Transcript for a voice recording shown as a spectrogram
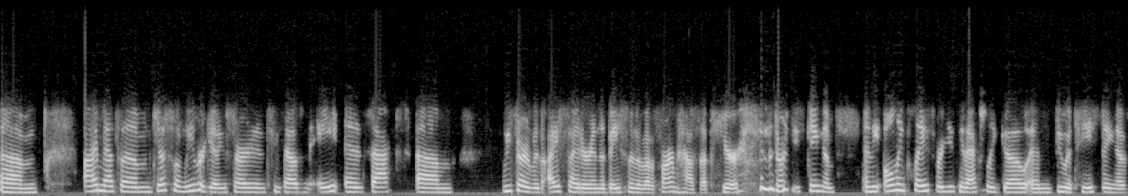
Um, I met them just when we were getting started in 2008, and in fact, um, we started with ice cider in the basement of a farmhouse up here in the Northeast Kingdom, and the only place where you could actually go and do a tasting of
